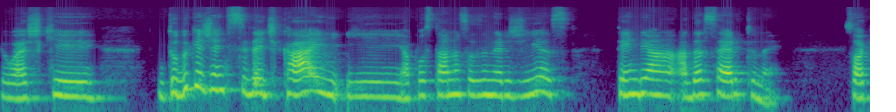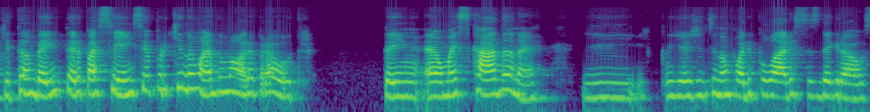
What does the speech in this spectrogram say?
Eu acho que em tudo que a gente se dedicar e, e apostar nossas energias tende a, a dar certo, né? Só que também ter paciência, porque não é de uma hora para outra. Tem, é uma escada, né? E, e a gente não pode pular esses degraus.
